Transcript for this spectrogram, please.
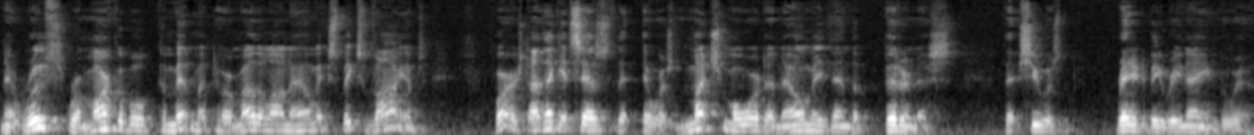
Now, Ruth's remarkable commitment to her mother in law Naomi speaks volumes. First, I think it says that there was much more to Naomi than the bitterness that she was ready to be renamed with.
